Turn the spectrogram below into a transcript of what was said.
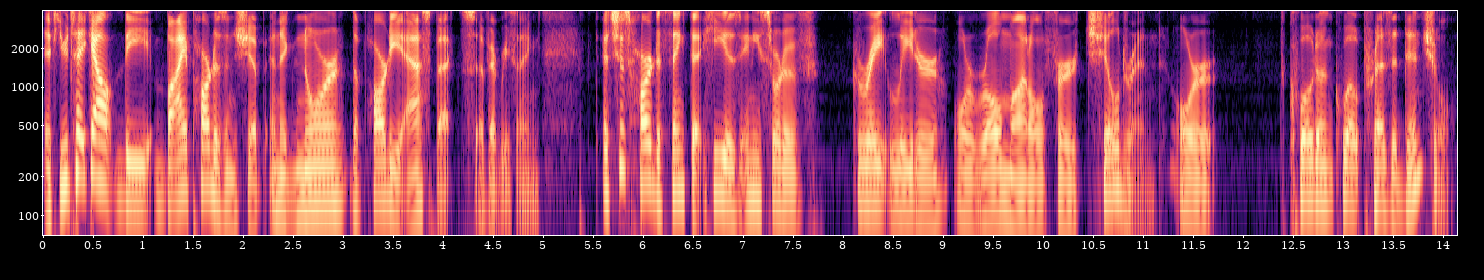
if you take out the bipartisanship and ignore the party aspects of everything, it's just hard to think that he is any sort of great leader or role model for children or quote unquote presidential.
